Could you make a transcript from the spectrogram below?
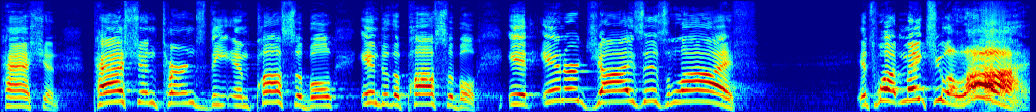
passion. Passion turns the impossible into the possible. It energizes life. It's what makes you alive.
